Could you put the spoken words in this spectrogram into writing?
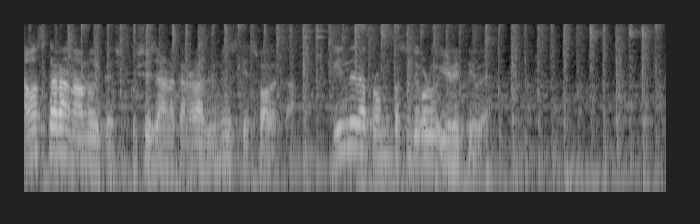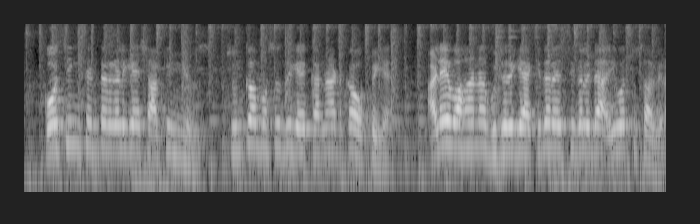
ನಮಸ್ಕಾರ, ನಾನು ಹಿತೇಶ್. ಕೃಷಿ ಜಾಣ ಕನ್ನಡ ವಿ ನ್ಯೂಸ್ಗೆ ಸ್ವಾಗತ. ಇಂದಿನ ಪ್ರಮುಖ ಸುದ್ದಿಗಳು ಈ ರೀತಿ ಇವೆ. ಕೋಚಿಂಗ್ ಸೆಂಟರ್ಗಳಿಗೆ ಶಾಕಿಂಗ್ ನ್ಯೂಸ್ ಸುಂಕ ಮಸೂದಿಗೆ ಕರ್ನಾಟಕ ಒಪ್ಪಿಗೆ. ಹಳೆ ವಾಹನ ಗುಜರಿಗೆ ಹಾಕಿದರೆ ಸಿಗಲಿದೆ ಐವತ್ತು ಸಾವಿರ.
